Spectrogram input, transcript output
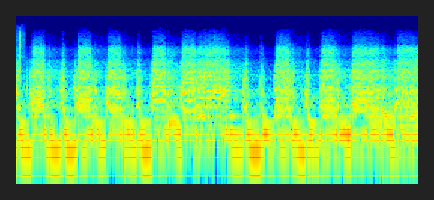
Thank you.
